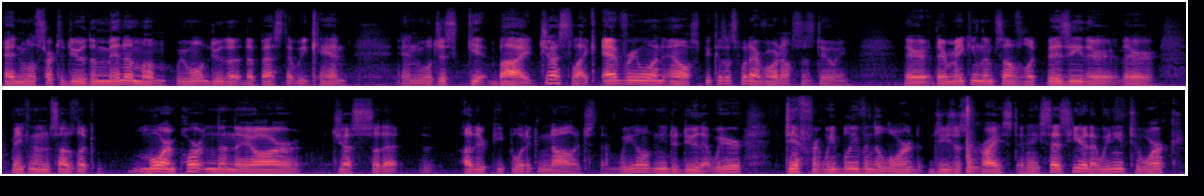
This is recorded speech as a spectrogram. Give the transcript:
and we'll start to do the minimum. We won't do the the best that we can, and we'll just get by, just like everyone else, because that's what everyone else is doing. They're they're making themselves look busy. They're they're making themselves look more important than they are, just so that other people would acknowledge them. We don't need to do that. We're different. We believe in the Lord Jesus Christ. And he says here that we need to work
